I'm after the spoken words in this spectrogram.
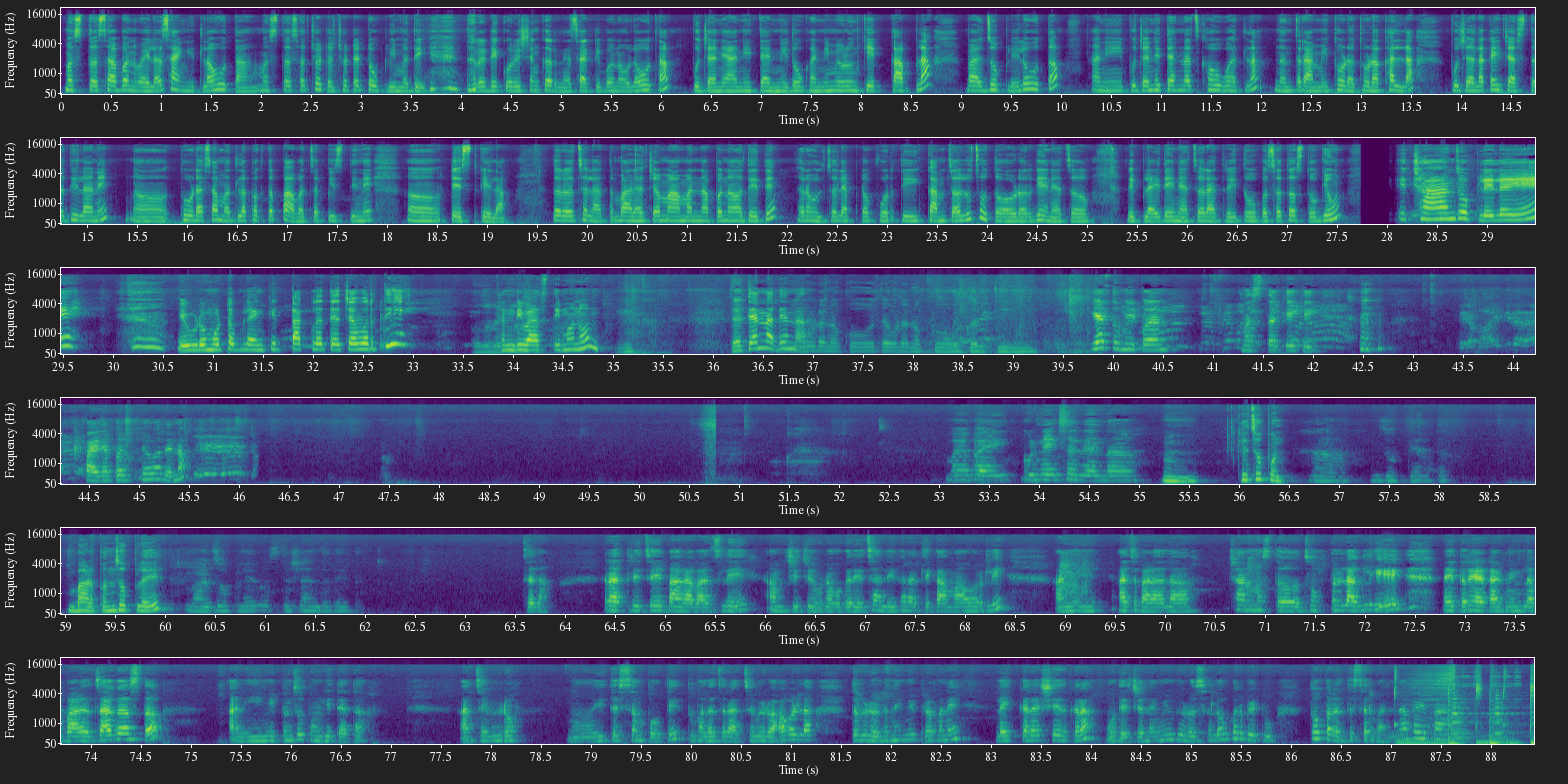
मस्त असा बनवायला सांगितला होता. मस्त असा छोट्या छोट्या टोपलीमध्ये तर डेकोरेशन करण्यासाठी बनवला होता. पूजाने आणि त्यांनी दोघांनी मिळून केक कापला बाळ झोपलेलं होतं आणि पूजाने त्यांनाच खाऊ घातला. नंतर आम्ही थोडा थोडा खाल्ला. पूजाला काही जास्त दिला नाही. थोडासा मधला फक्त पावाचा पीस तिने टेस्ट केला. तर चला आता बाळाच्या मामांना पण देते. राहुलचं लॅपटॉपवरती काम चालूच होतं. ऑर्डर घेण्याचं रिप्लाय देण्याचं. रात्री तो बसत असतो घेऊन. ते छान झोपलेलं आहे. एवढं मोठं ब्लँकेट टाकलं त्याच्यावरती? थंडी वाजते म्हणून? तर त्यांना दे ना. एवढं नको तेवढं नको करती. या तुम्ही पण. मस्त केक आहे. पायनॅपल फ्लेवर आहे ना? Bye bye. गुड नाईट सगळ्यांना. झोपून. हा झोपते आता. बाळ पण झोपलंय. बाळ झोपलंय मस्त शांततेत. चला. रात्रीचे बारा वाजले. आमची जेवणं वगैरे झाली घरातली कामं आवरली. आणि आज बाळाला छान मस्त झोप पण लागली आहे. नाहीतर या टायमिंगला बाळ जागं असतं. आणि मी पण झोपून घेते आता. आजचा व्हिडिओ इथेच संपवते. तुम्हाला जर आजचा व्हिडिओ आवडला तर व्हिडिओला नेहमीप्रमाणे लाईक करा शेअर करा. उद्याच्या नवीन व्हिडिओसह लवकर भेटू. तोपर्यंत सर्वांना बाय बाय.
